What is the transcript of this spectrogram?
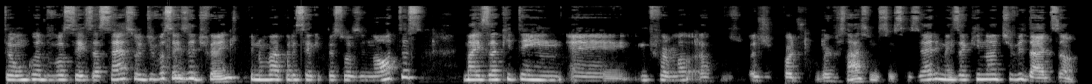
Então, quando vocês acessam, o de vocês é diferente, porque não vai aparecer aqui pessoas e notas, mas aqui tem é, informa... A gente pode conversar se vocês quiserem, mas aqui no atividades, ó.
